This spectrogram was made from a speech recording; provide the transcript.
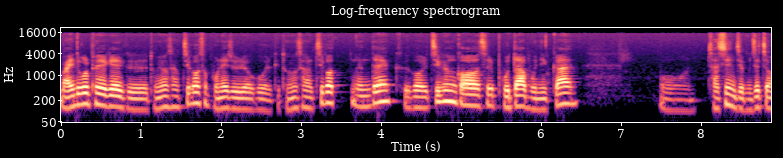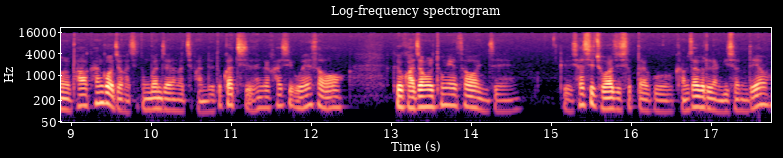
마인드 골프에게 그 동영상 찍어서 보내주려고 이렇게 동영상을 찍었는데 그걸 찍은 것을 보다 보니까 뭐 자신 이제 문제점을 파악한 거죠. 같이 동반자랑 같이 봤는데 똑같이 생각하시고 해서 그 과정을 통해서 이제 그 샷이 좋아지셨다고 감사글을 남기셨는데요.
